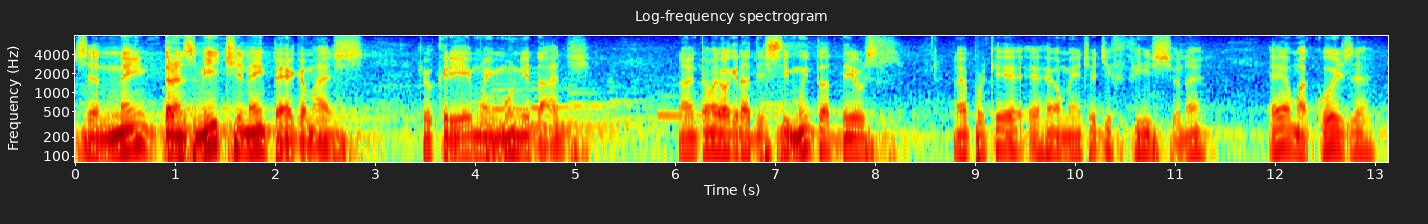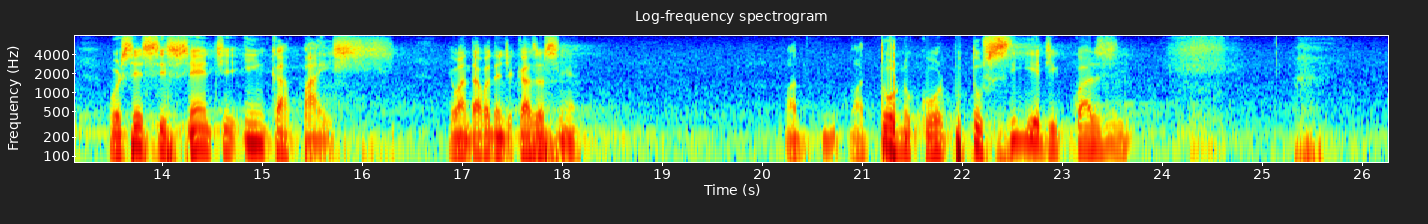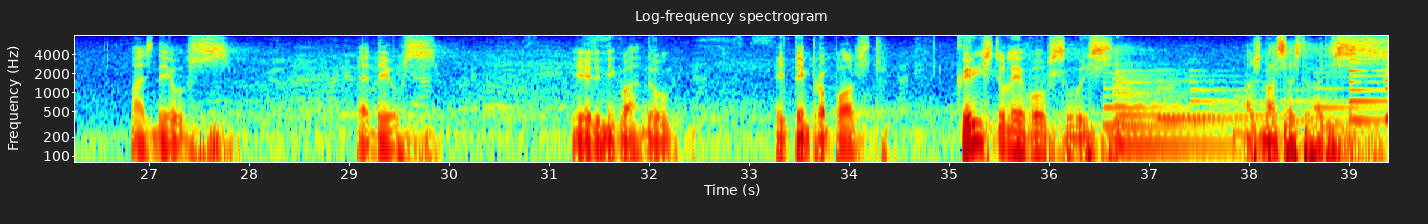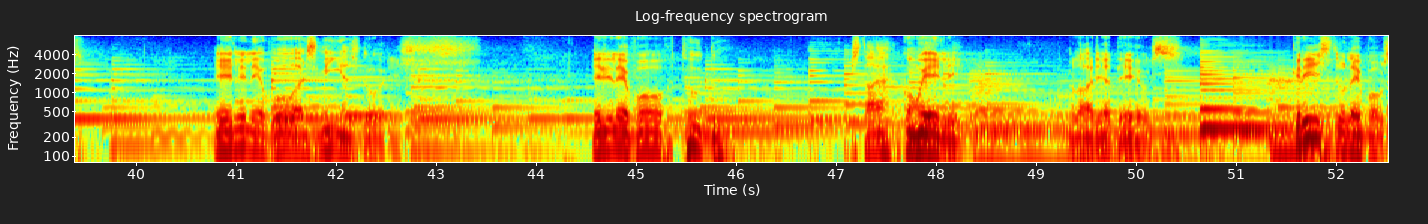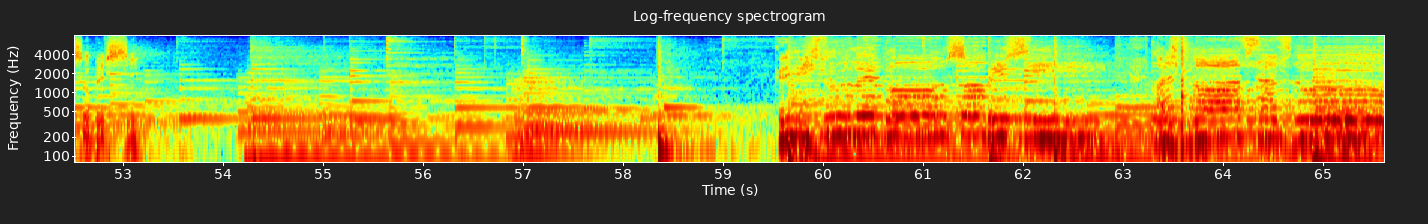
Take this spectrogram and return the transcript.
Você nem transmite nem pega mais. que eu criei uma imunidade. Então eu agradeci muito a Deus, né? porque é, realmente é difícil, né? É uma coisa, você se sente incapaz. Eu andava dentro de casa assim, uma, uma dor no corpo, tossia de quase. Mas Deus é Deus. E Ele me guardou. Ele tem propósito. Cristo levou sobre si as nossas dores. Ele levou as minhas dores. Ele levou tudo. Está com Ele. Glória a Deus. Cristo levou sobre si. Cristo levou sobre si as nossas dores.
